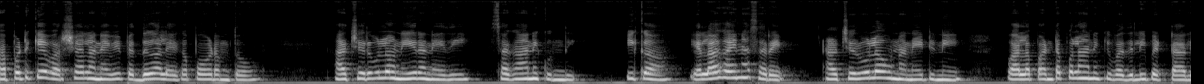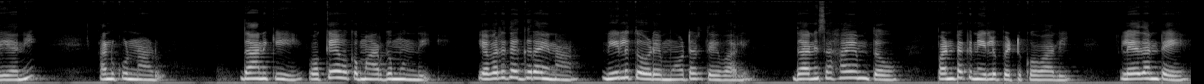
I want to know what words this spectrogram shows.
అప్పటికే వర్షాలు అనేవి పెద్దగా లేకపోవడంతో ఆ చెరువులో నీరు అనేది సగానికి ఉంది ఇక ఎలాగైనా సరే ఆ చెరువులో ఉన్న నీటిని వాళ్ళ పంట పొలానికి వదిలిపెట్టాలి అని అనుకున్నాడు. దానికి ఒకే ఒక మార్గం ఉంది ఎవరి దగ్గరైనా నీళ్ళు తోడే మోటార్ తేవాలి. దాని సహాయంతో పంటకు నీళ్ళు పెట్టుకోవాలి. లేదంటే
